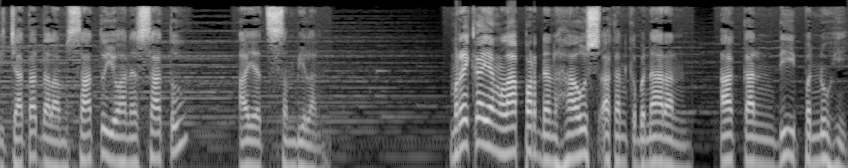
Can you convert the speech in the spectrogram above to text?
Dicatat dalam 1 Yohanes 1 ayat 9. Mereka yang lapar dan haus akan kebenaran akan dipenuhi,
